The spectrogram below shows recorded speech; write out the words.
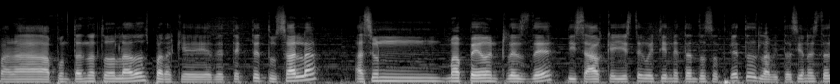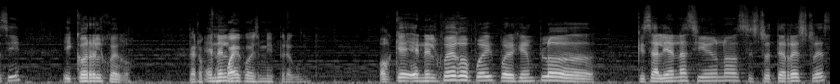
para apuntando a todos lados, para que detecte tu sala, hace un mapeo en 3D, dice, ah, ok, este güey tiene tantos objetos, la habitación está así, y corre el juego. Pero En ¿qué el- juego es mi pregunta? Ok, en el juego, pues, por ejemplo, que salían así unos extraterrestres.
